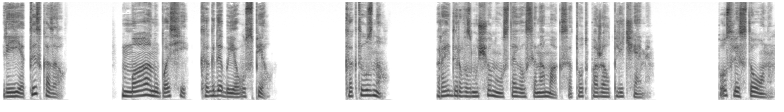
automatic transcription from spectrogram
Рие, ты сказал?» «Ману паси, когда бы я успел?» «Как ты узнал?» Райдер возмущенно уставился на Макса, тот пожал плечами. «После Стоуна,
